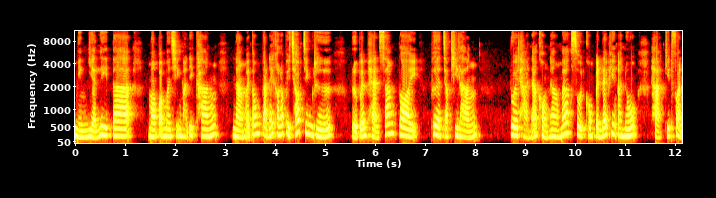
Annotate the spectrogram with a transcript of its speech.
หมิงเหยียนหลีตามองประเมินชิงหลันอีกครั้ง นางไม่ต้องการให้เขารับผิดชอบจริงหรือ หรือเป็นแผนสร้างปล่อย เพื่อจับทีหลัง ด้วยฐานะของนางมากสุดคงเป็นได้เพียงอนุ หากคิดฝัน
